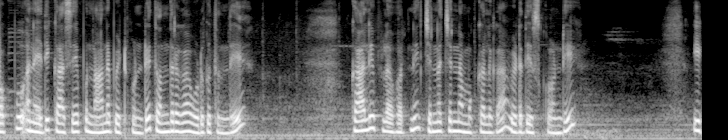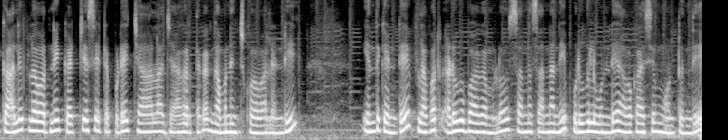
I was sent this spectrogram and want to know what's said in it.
పప్పు అనేది కాసేపు నానబెట్టుకుంటే తొందరగా ఉడుకుతుంది. కాలీఫ్లవర్ని చిన్న చిన్న ముక్కలుగా విడదీసుకోండి. ఈ కాలీఫ్లవర్ని కట్ చేసేటప్పుడే చాలా జాగ్రత్తగా గమనించుకోవాలండి. ఎందుకంటే ఫ్లవర్ అడుగు భాగంలో సన్న సన్నని పురుగులు ఉండే అవకాశం ఉంటుంది.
